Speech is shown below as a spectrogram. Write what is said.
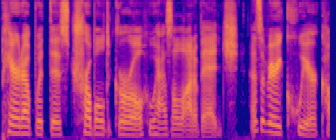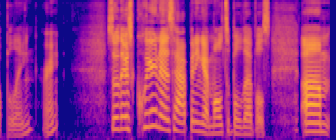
paired up with this troubled girl who has a lot of edge. That's a very queer coupling, right? So there's queerness happening at multiple levels. Um,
